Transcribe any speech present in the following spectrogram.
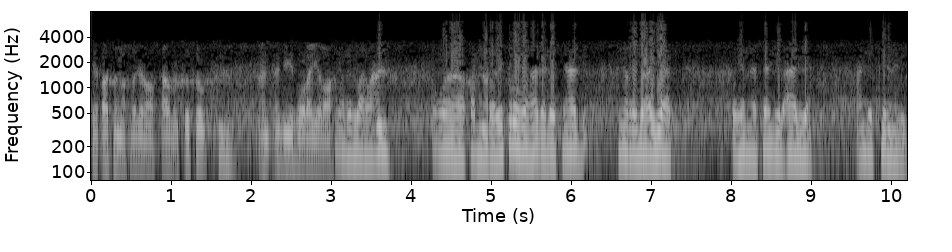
ثقة أخرجه أصحاب الكتب. نعم. عن أبي هريرة. رضي الله عنه. وقد مر ذكره وهذا الإسناد من الرباعيات وهي من الأسانيد العالية عند الترمذي.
